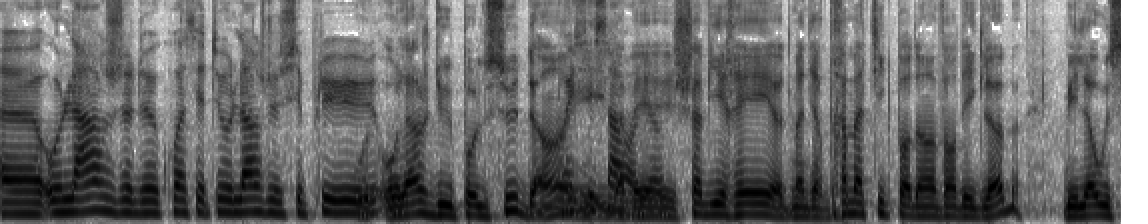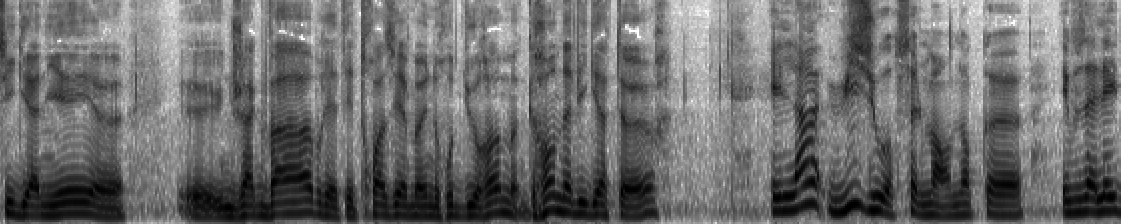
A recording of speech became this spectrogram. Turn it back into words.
au large de quoi C'était? Au large de, je sais plus... Au, large du pôle Sud. Hein, oui, il avait chaviré de manière dramatique pendant un Vendée Globe, mais il a aussi gagné euh, une Jacques Vabre, il été troisième à une route du Rhum, grand navigateur. Et là, huit jours seulement. Donc, euh, et vous allez.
